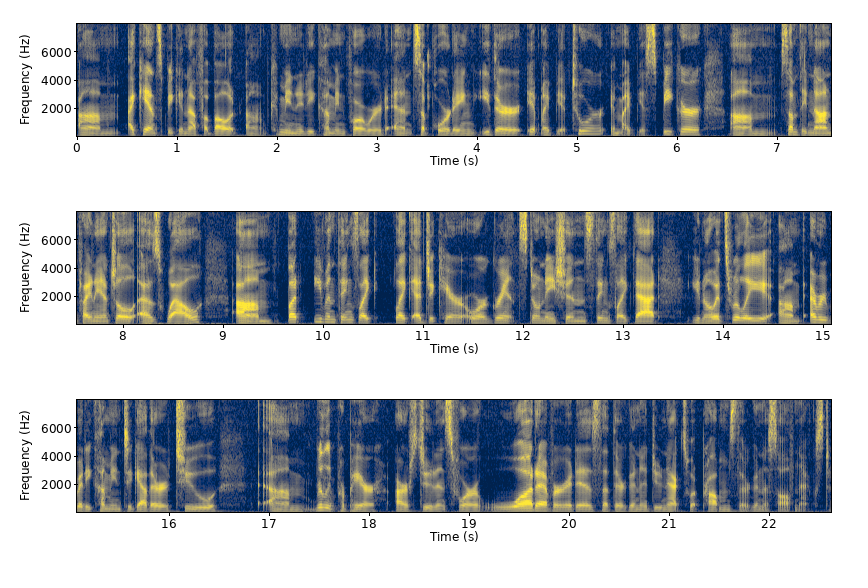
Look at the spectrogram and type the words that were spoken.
um, I can't speak enough about um, community coming forward and supporting. Either it might be a tour, it might be a speaker, um, something non-financial as well. Um, but even things like like Educare or grants, donations, things like that. You know, it's really um, everybody coming together to um, really prepare our students for whatever it is that they're going to do next, what problems they're going to solve next.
